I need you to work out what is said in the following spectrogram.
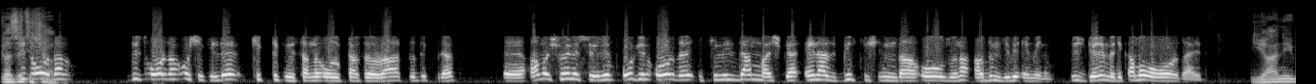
Gazete Biz oradan biz oradan o şekilde çıktık insanlar olduktan sonra rahatladık biraz. Ee, ama şöyle söyleyeyim o gün orada ikimizden başka en az bir kişinin daha olduğuna adım gibi eminim. Biz göremedik ama o oradaydı. Yani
